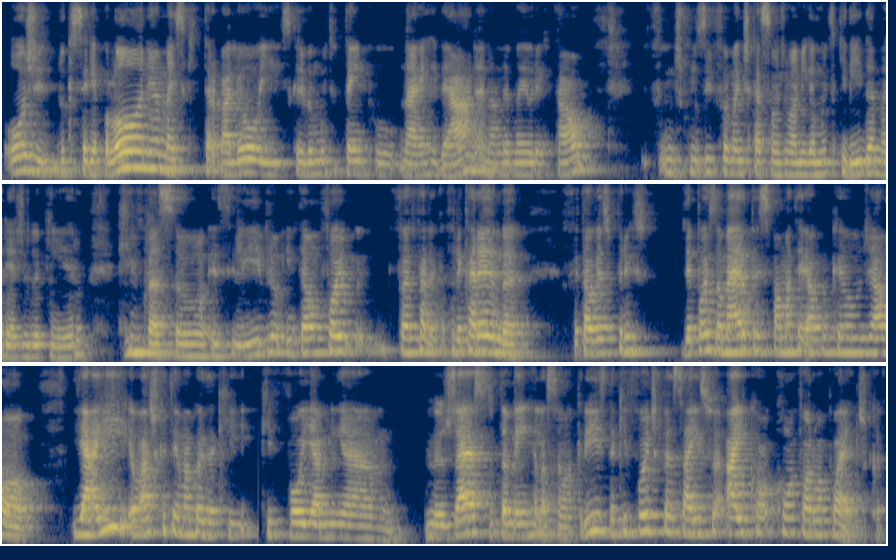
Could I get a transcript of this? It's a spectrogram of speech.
hoje do que seria Polônia, mas que trabalhou e escreveu muito tempo na RDA, né, na Alemanha Oriental. Inclusive foi uma indicação de uma amiga muito querida, Maria Júlia Pinheiro, que me passou esse livro. Então foi, foi falei, caramba, foi talvez depois do Homero o principal material com que eu dialogo. E aí eu acho que tem uma coisa que, que foi a minha meu gesto também em relação a Cristo, que foi de pensar isso aí com, com a forma poética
